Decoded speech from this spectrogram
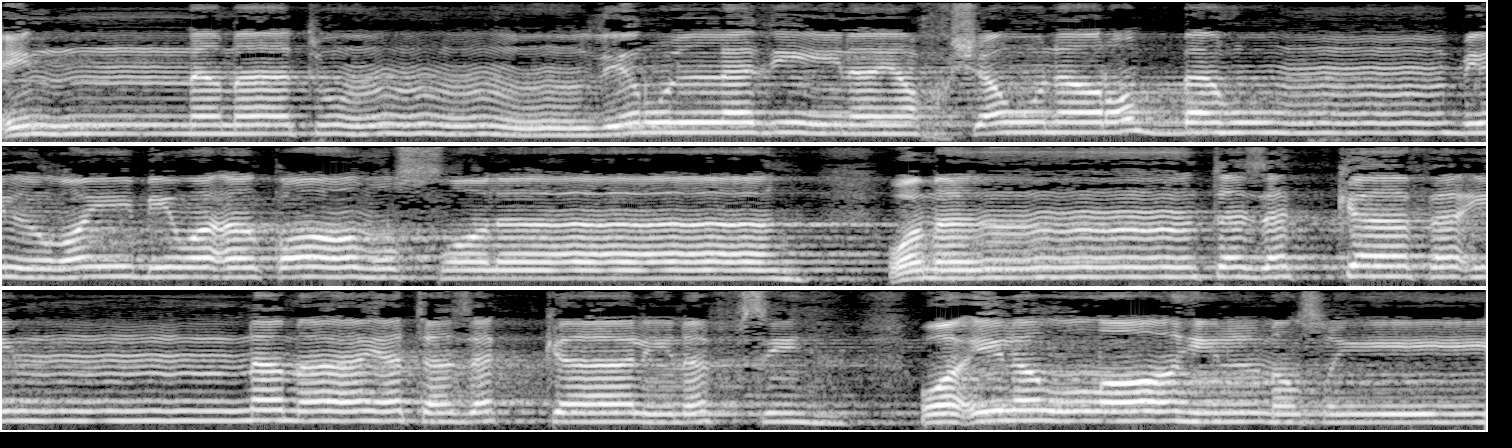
انما تنذر الذين يخشون ربهم بالغيب واقاموا الصلاه ومن تزكى فانما يتزكى لنفسه والى الله المصير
